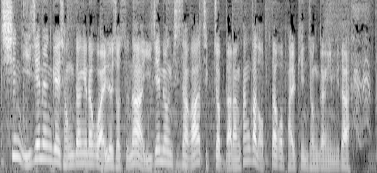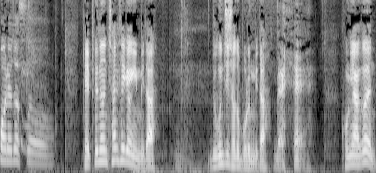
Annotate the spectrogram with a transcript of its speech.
친 이재명계 정당이라고 알려졌으나 이재명 지사가 직접 나랑 상관없다고 밝힌 정당입니다. 버려졌어. 대표는 천세경입니다. 누군지 저도 모릅니다. 네. 공약은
